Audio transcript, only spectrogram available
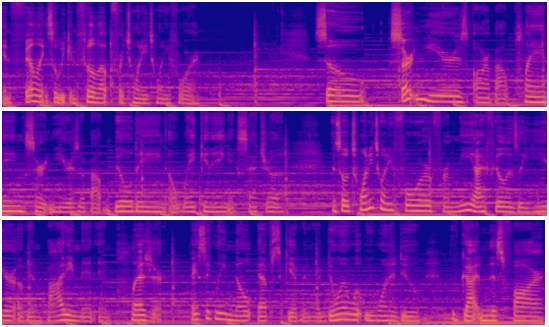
and filling so we can fill up for 2024. So certain years are about planning, certain years are about building, awakening, etc. And so 2024 for me, I feel is a year of embodiment and pleasure. Basically, no F's given. We're doing what we want to do. We've gotten this far.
